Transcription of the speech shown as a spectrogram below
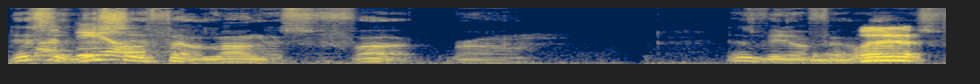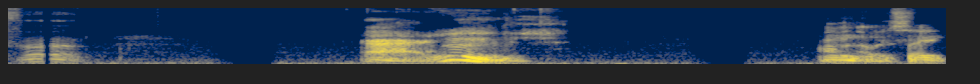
This Done is, this shit felt long as fuck, bro. This video felt What? long as fuck. alright, hmm. I don't know what to say.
